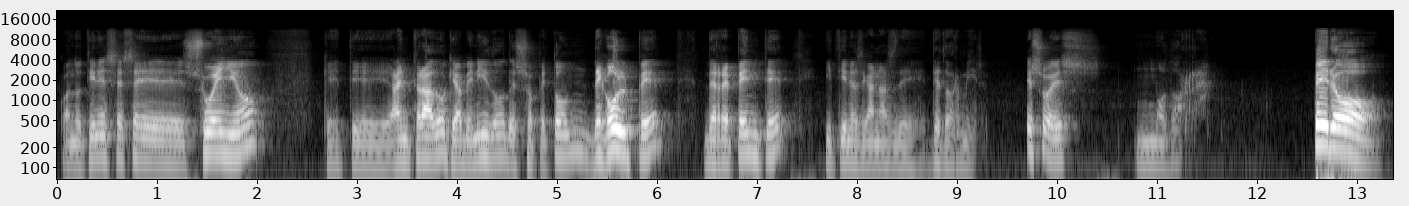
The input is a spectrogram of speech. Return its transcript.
cuando tienes ese sueño que te ha entrado, que ha venido de sopetón, de golpe, de repente, y tienes ganas de, dormir. Eso es modorra. Pero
